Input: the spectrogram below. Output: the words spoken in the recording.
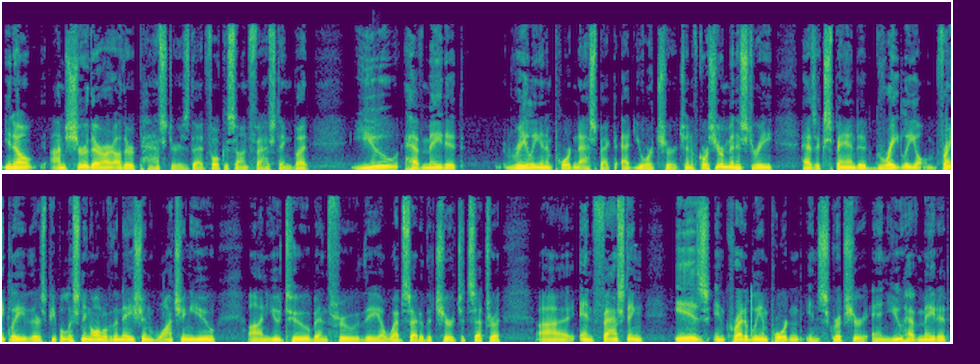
You know, I'm sure there are other pastors that focus on fasting, but you have made it really an important aspect at your church. And of course, your ministry has expanded greatly. Frankly, there's people listening all over the nation watching you on YouTube and through the uh, website of the church, etc. Uh, and fasting is incredibly important in Scripture, and you have made it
